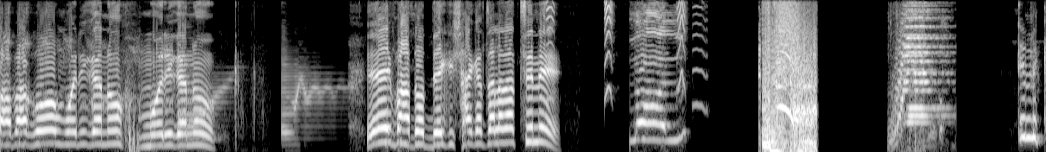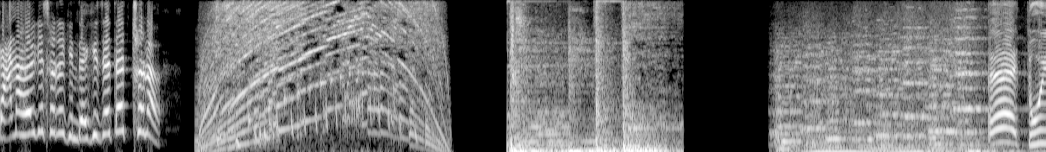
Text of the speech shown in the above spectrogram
বাবা গো মরি কেন মরি কেন এই বাদর দেখি সাইকেল চালা যাচ্ছে নে। তুমি কানা হয়ে গেছো নাকি? দেখি যেতে পারছ না? এই তুই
